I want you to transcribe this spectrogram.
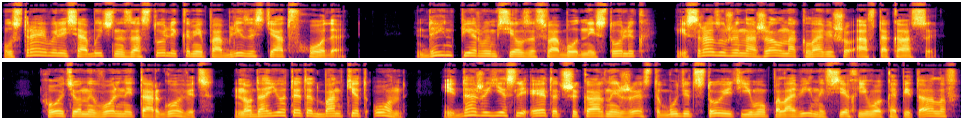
устраивались обычно за столиками поблизости от входа. Дэйн первым сел за свободный столик и сразу же нажал на клавишу автокассы. Хоть он и вольный торговец, но дает этот банкет он, и даже если этот шикарный жест будет стоить ему половины всех его капиталов,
